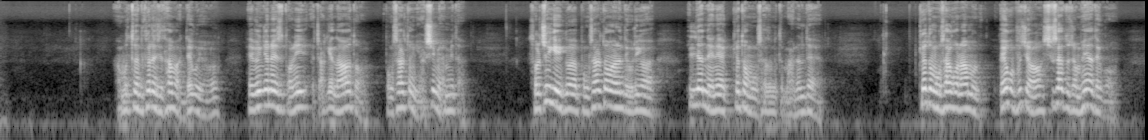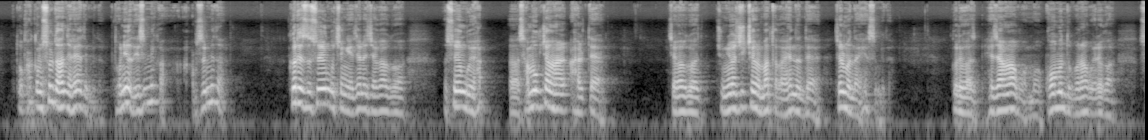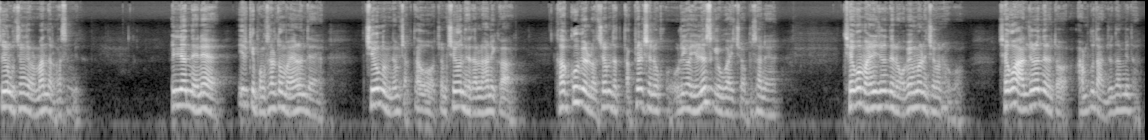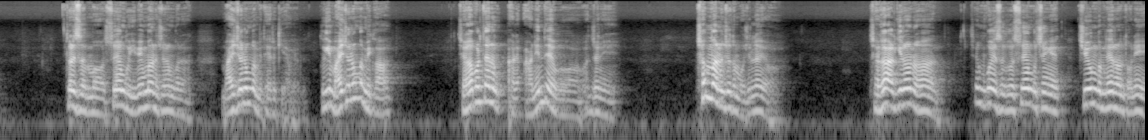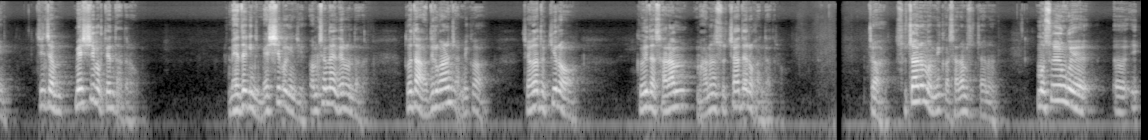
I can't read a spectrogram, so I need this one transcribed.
아무튼 그런 짓 하면 안 되고요. 해병전에서 돈이 작게 나와도 봉사활동 열심히 합니다. 솔직히 그 봉사활동 하는데 우리가 1년 내내 교통봉사하는 것도 많은데 교통봉사하고 나면 배고프죠. 식사도 좀 해야 되고 또 가끔 술도 한잔 해야 됩니다. 돈이 어디 있습니까? 없습니다. 그래서 수영구청 예전에 제가 그 수영구에 하- 어, 사무국장 할 때 제가 그 중요 직책을 맡아가 했는데 젊은 나이 했습니다. 그래가 회장하고 뭐 고문도 분하고 이래가 수영구청장을 만나러 갔습니다. 1년 내내 이렇게 봉사활동 많이 하는데 지원금이 너무 작다고 좀 지원해달라 하니까 각 구별로 전부 다 딱 펼쳐놓고 우리가 16개 구가 있죠 부산에 최고 많이 주는 데는 500만 원 지원하고 최고 안 주는 데는 또 아무것도 안 준답니다. 그래서 뭐 수영구 200만 원 주는 거는 많이 주는 겁니다 이렇게 이야기합니다. 그게 많이 주는 겁니까? 제가 볼 때는 아니, 아닌데요 그거 완전히 천만 원 줘도 모질래요. 제가 알기로는 정부에서 그 수영구청에 지원금 내놓은 돈이 진짜 몇십억 된다더라고. 매덕인지 몇십억인지 엄청나게 내놓는다더라. 그거 다 어디로 가는지 압니까? 제가 듣기로 거의 다 사람 많은 숫자대로 간다더라고. 자, 숫자는 뭡니까? 사람 숫자는. 뭐 수영구에 어, 이-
